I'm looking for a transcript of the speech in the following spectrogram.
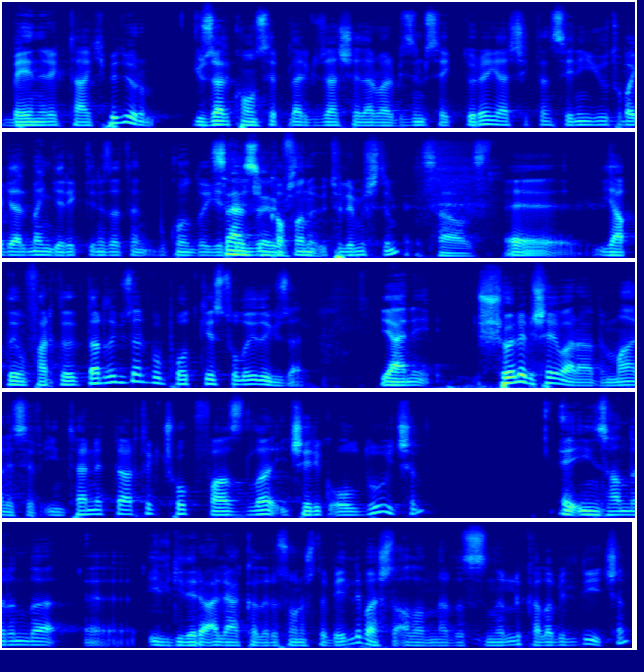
beğenerek takip ediyorum. Güzel konseptler, güzel şeyler var bizim sektöre. Gerçekten senin YouTube'a gelmen gerektiğini zaten bu konuda yeterince kafanı ütülemiştim. Sağ olasın. E, yaptığım farklılıklar da güzel. Bu podcast olayı da güzel. Yani şöyle bir şey var abi maalesef. internette artık çok fazla içerik olduğu için e, insanların da e, ilgileri, alakaları sonuçta belli başlı alanlarda sınırlı kalabildiği için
